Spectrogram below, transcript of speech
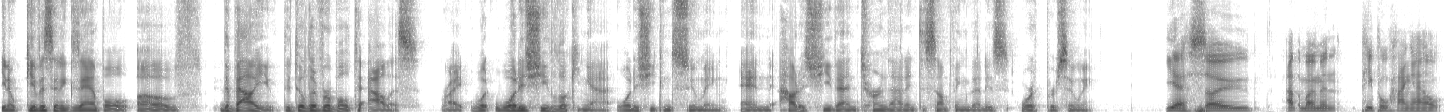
You know, give us an example of the value, the deliverable to Alice, right? What what is she looking at? What is she consuming? And how does she then turn that into something that is worth pursuing? Yeah, so at the moment people hang out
